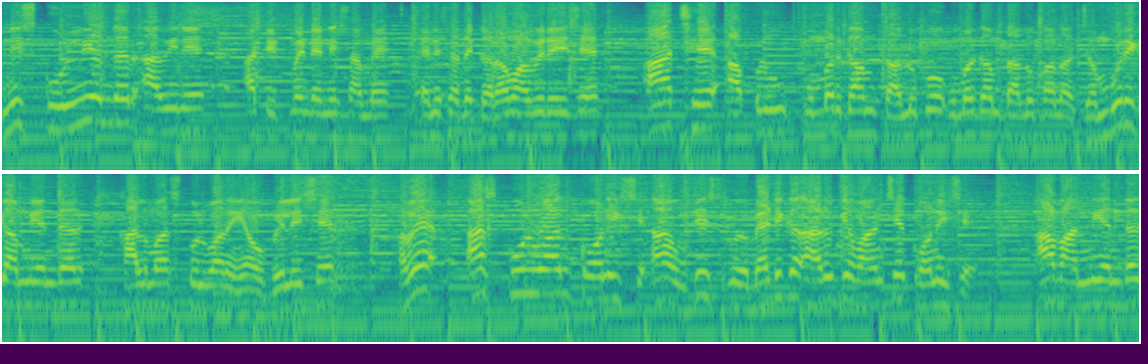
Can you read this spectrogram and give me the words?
એની સ્કૂલની અંદર આવીને આ ટ્રીટમેન્ટ એની સામે એની સાથે કરવામાં આવી રહી છે. આ છે આપણું ઉમરગામ તાલુકો. ઉમરગામ તાલુકાના જંબુરી ગામની અંદર હાલમાં સ્કૂલ વાન અહીંયા ઉભેલી છે. હવે આ સ્કૂલ વાન કોની છે? આ જે મેડિકલ આરોગ્ય વાન છે કોની છે? આ વાનની અંદર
